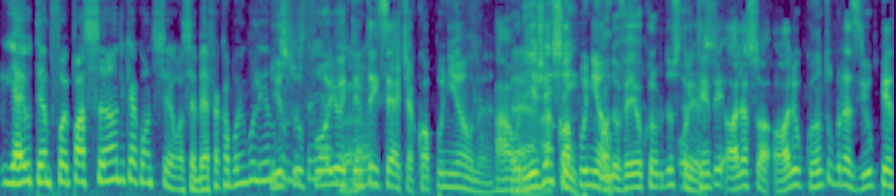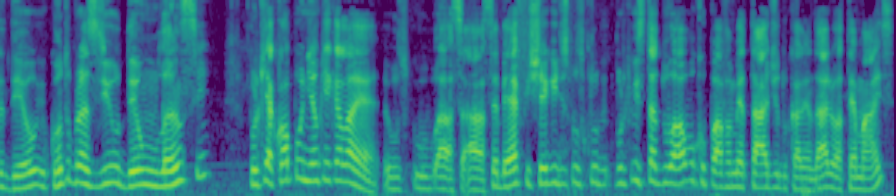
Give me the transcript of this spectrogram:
e aí o tempo foi passando e o que aconteceu? A CBF acabou engolindo o Clube Isso dos 13. foi em 87, a Copa União, né? A origem, a sim, Copa União. quando veio o Clube dos 13. 80, olha só, olha o quanto o Brasil perdeu e o quanto o Brasil deu um lance. Porque a Copa União, o que, que ela é? O- a, a CBF chega e diz para os clubes. Porque o estadual ocupava metade do calendário, ou até mais.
